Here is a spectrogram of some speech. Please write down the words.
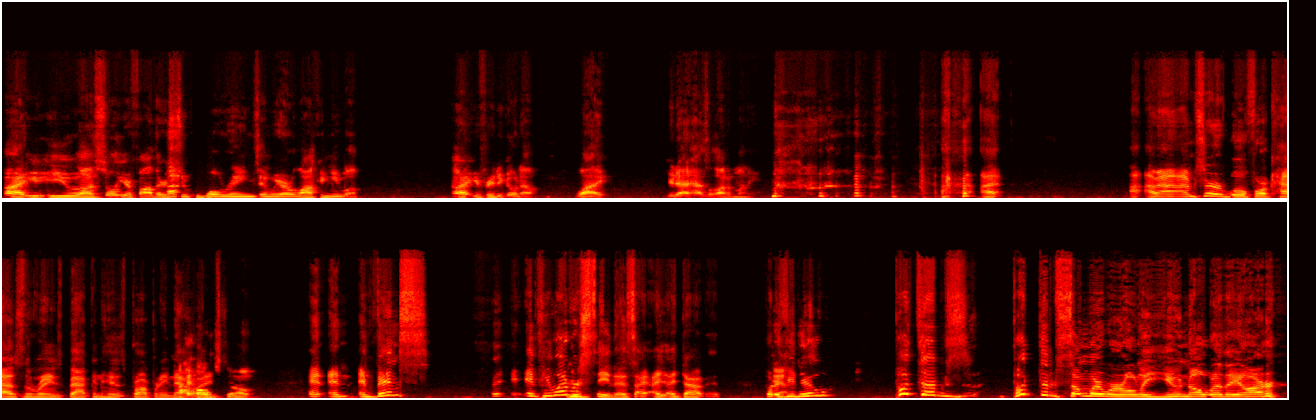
All right, you you uh, stole your father's Uh, Super Bowl rings, and we are locking you up. All right, you're free to go now. Why? Your dad has a lot of money. I, I, I'm sure Wilfork has the reins back in his property now. I hope so. And and and Vince, if you ever see this, I I, I doubt it, but if you do, put some s- put them somewhere where only you know where they are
